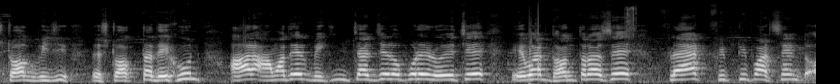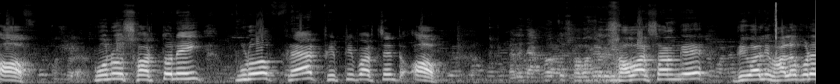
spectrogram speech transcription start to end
স্টক ভিজি স্টকটা দেখুন। আর আমাদের মেকিং চার্জের ওপরে রয়েছে, এবার ধনতেরাসে ফ্ল্যাট ফিফটি পারসেন্ট অফ। কোনো শর্ত নেই পুরো ফ্ল্যাট ফিফটি পারসেন্ট অফ। সবার সঙ্গে দিওয়ালি ভালো করে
